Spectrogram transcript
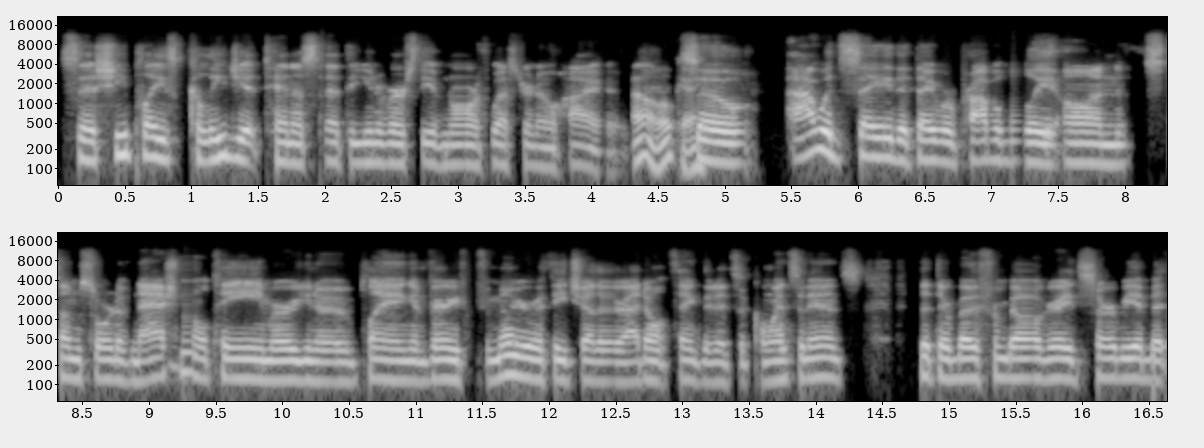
says she plays collegiate tennis at the University of Northwestern Ohio. Oh, okay. So I would say that they were probably on some sort of national team or, you know, playing and very familiar with each other. I don't think that it's a coincidence that they're both from Belgrade, Serbia, but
